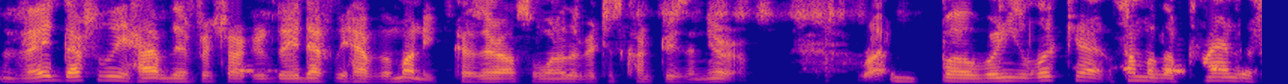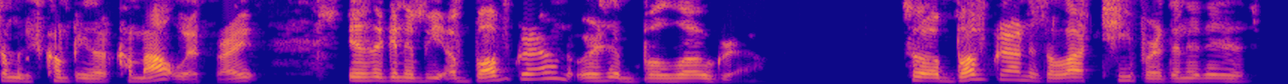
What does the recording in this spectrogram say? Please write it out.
They definitely have the infrastructure. They definitely have the money because they're also one of the richest countries in Europe. Right. But when you look at some of the plans that some of these companies have come out with, right? Is it going to be above ground or is it below ground? So above ground is a lot cheaper than it is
